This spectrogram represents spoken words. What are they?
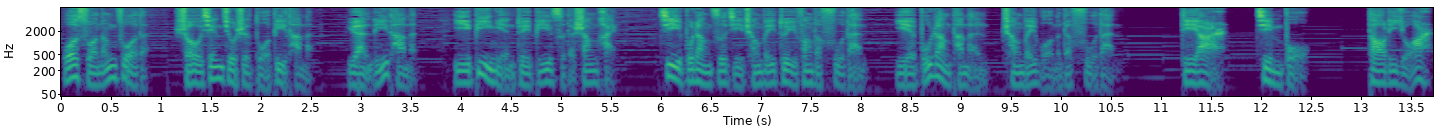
我所能做的，首先就是躲避他们，远离他们，以避免对彼此的伤害，既不让自己成为对方的负担，也不让他们成为我们的负担。第二，进步，道理有二：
